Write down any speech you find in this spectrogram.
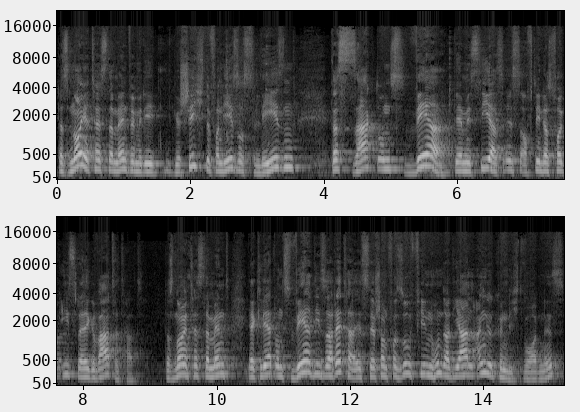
Das Neue Testament, wenn wir die Geschichte von Jesus lesen, das sagt uns, wer der Messias ist, auf den das Volk Israel gewartet hat. Das Neue Testament erklärt uns, wer dieser Retter ist, der schon vor so vielen hundert Jahren angekündigt worden ist.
